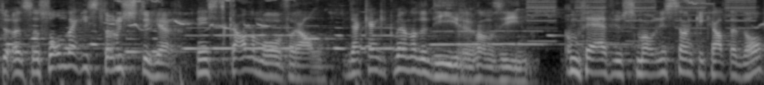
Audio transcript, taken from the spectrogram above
het, eh, zondag is het rustiger. Dan is het kalm overal. Dan kan ik wel naar de dieren gaan zien. Om vijf uur s morgens sta ik altijd op.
